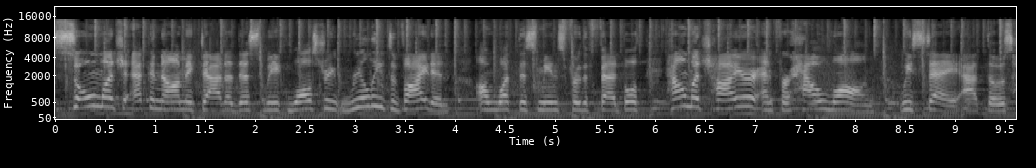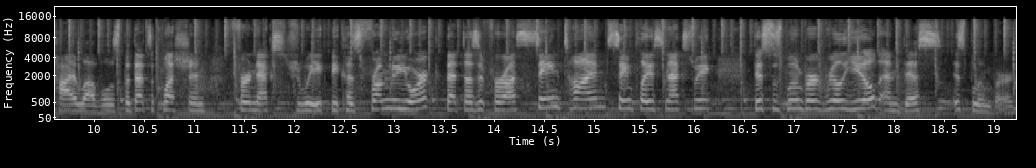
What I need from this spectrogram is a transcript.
so much economic data this week. Wall Street really divided on what this means for the Fed, both how much higher and for how long we stay at those high levels. But that's a question for next week because from New York, that does it for us. Same time, same place next week. This is Bloomberg Real Yield, and this is Bloomberg.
